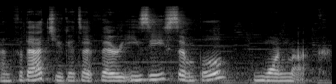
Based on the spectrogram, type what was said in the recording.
And for that, you get a very easy, simple one mark.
